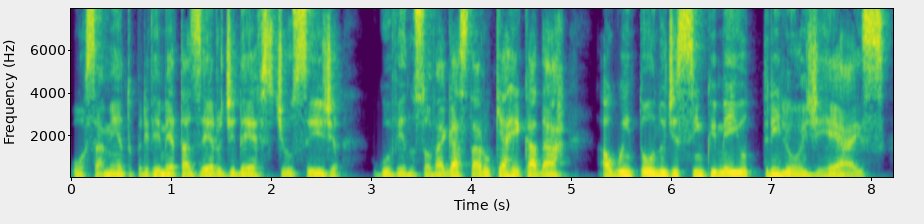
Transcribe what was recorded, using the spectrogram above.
O orçamento prevê meta zero de déficit, ou seja, o governo só vai gastar o que arrecadar, algo em torno de 5,5 trilhões de reais.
